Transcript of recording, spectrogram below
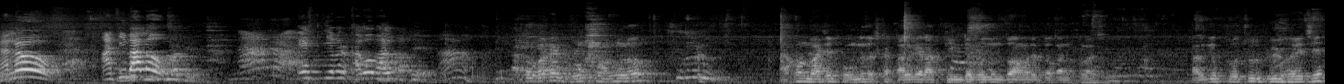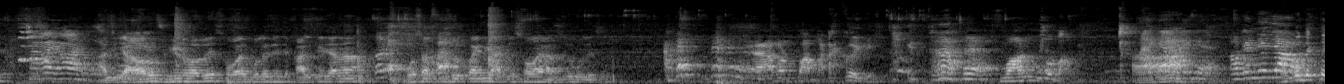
হ্যালো আছি ভালো। এসছি এবার খাব ভালো। হ্যাঁ। এতক্ষণে ঘুম ভাঙলো। এখন বাজে পৌনে দশটা। কালকে রাত তিনটে পর্যন্ত আমাদের দোকান খোলা ছিল। কালকে প্রচুর ভিড় হয়েছে। আজকে আরও ভিড় হবে। সবাই বলেছে যে কালকে যারা বসার সুযোগ পায়নি আজকে সবাই আসবে বলেছে। আমার পাপাটা কই মান দেখতে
